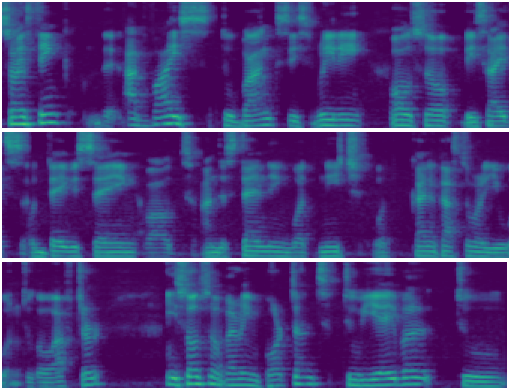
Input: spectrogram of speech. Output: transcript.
So I think the advice to banks is really also, besides what Dave is saying about understanding what niche, what kind of customer you want to go after, it's also very important to be able to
